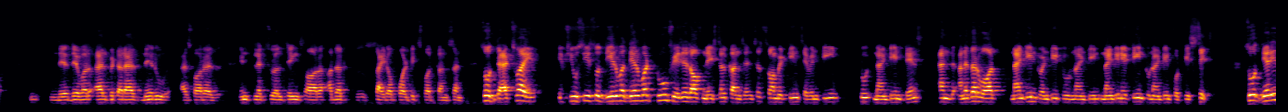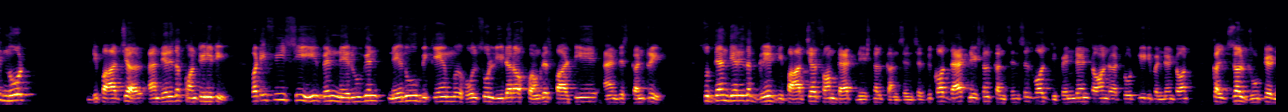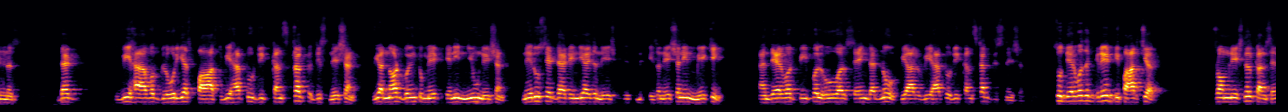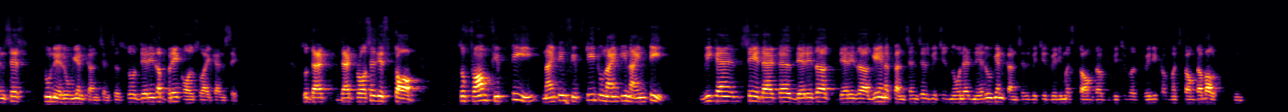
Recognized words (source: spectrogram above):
they, they were as bitter as Nehru as far as intellectual things or other side of politics were concerned. So that's why if you see, so there were, there were two phases of national consensus from 1817 to 1910s and another was 1920 to 19, 1918 to 1946. So there is no departure and there is a continuity. But if we see when Nehruvian, Nehru became soul leader of Congress party and this country, so then there is a great departure from that national consensus because that national consensus was dependent on, uh, totally dependent on cultural rootedness that we have a glorious past. We have to reconstruct this nation. We are not going to make any new nation. Nehru said that India is a nation, is a nation in making and there were people who were saying that no we are we have to reconstruct this nation. So there was a great departure from national consensus to nehruvian consensus. So there is a break also i can say. So that that process is stopped. So from 50 1950 to 1990 we can say that uh, there is a there is a, again a consensus which is known as Nehruvian consensus, which is very much talked about, which was very much talked about in,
